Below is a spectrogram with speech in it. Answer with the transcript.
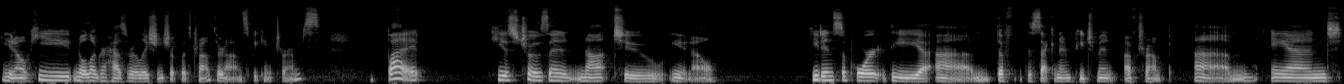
you know, he no longer has a relationship with Trump. They're not on speaking terms. But he has chosen not to, you know, he didn't support the, um, the, the second impeachment of Trump. Um, and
